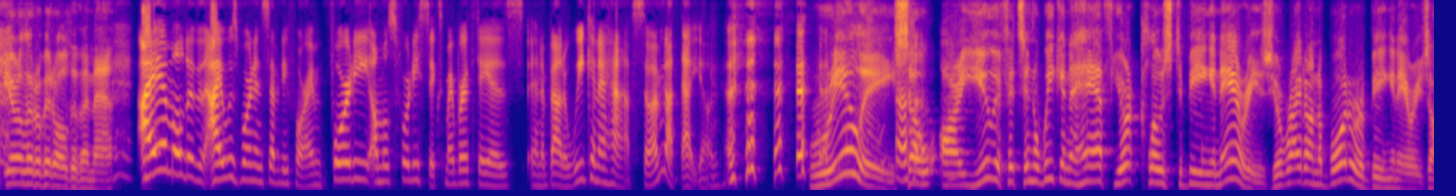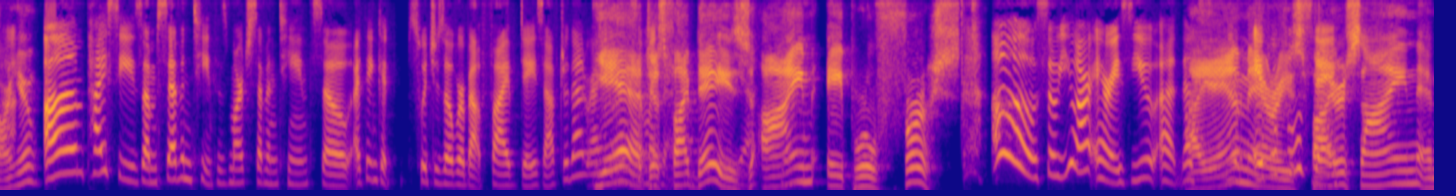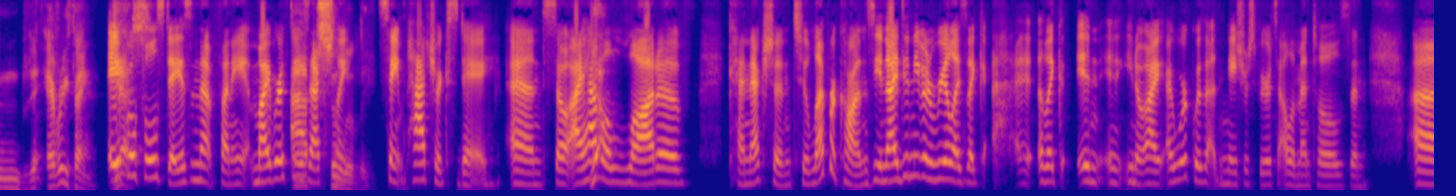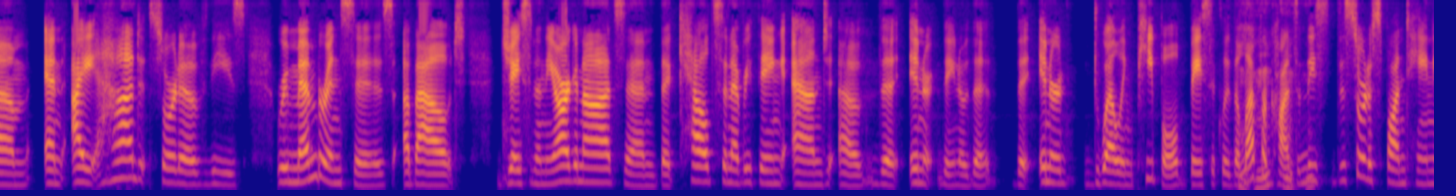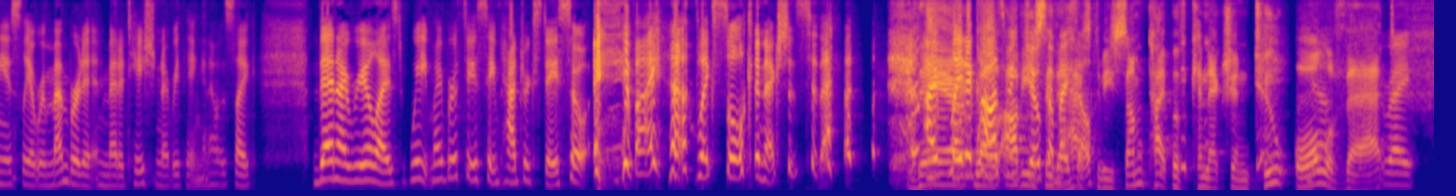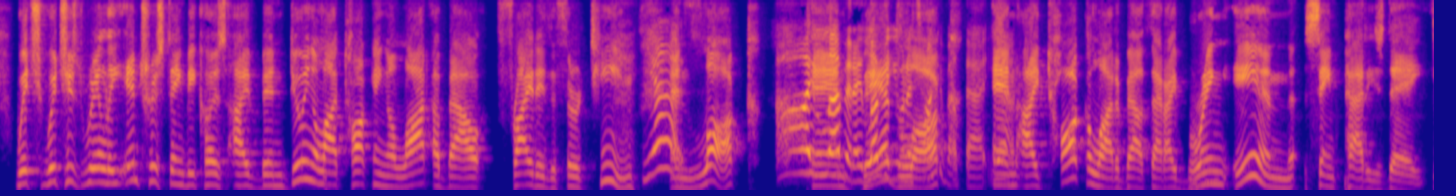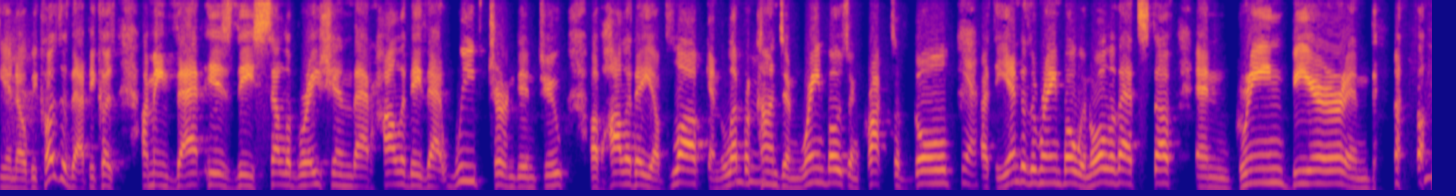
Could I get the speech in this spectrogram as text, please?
you're a little bit older than that. I am older than I was born in 74. I'm 40, almost 46. My birthday is in about a week and a half. So I'm not that young. Really? So are you, if it's in a week and a half, you're close to being an Aries. You're right on the border of being an Aries, aren't you? um, Pisces, I'm 17th, is March 17th. So I think it switches over about five days after that, right? Yeah, like just that. five days. Yeah. I'm April 1st. Oh, so you are Aries. You, uh, that's I am Aries, fire sign and everything. April Yes. Fool's Day, isn't that funny? My birthday is actually St. Patrick's Day. And so I have Yeah. a lot of connection to leprechauns. And I didn't even realize like like in, in you know, I, I work with nature spirits, elementals and um and I had sort of these remembrances about Jason and the Argonauts and the Celts and everything and uh the inner the, you know the the inner dwelling people, basically the Mhm, leprechauns. mhm. And these this sort of spontaneously I remembered it in meditation and everything. And I was like, then I realized, wait, my birthday is St. Patrick's Day. So if I have like soul connections to that, I played a well, cosmic joke on myself. there has to be some type of connection to all Yeah. of that. right. which which is really interesting because I've been doing a lot, talking a lot about Friday the Thirteenth Yes. and luck. Oh, I love it. I love that you want to talk about that. Yeah. And I talk a lot about that. I bring in St. Patty's Day, you know, because of that. Because I mean, that is the celebration, that holiday that we've turned into of holiday of luck and leprechauns and rainbows and crocks of gold Mm-hmm. Yeah. at the end of the rainbow and all of that stuff and green beer and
